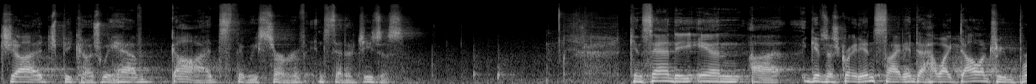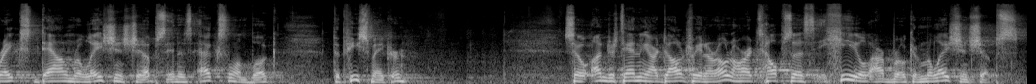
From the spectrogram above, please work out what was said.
judge because we have gods that we serve instead of Jesus. Ken Sande in, uh, gives us great insight into how idolatry breaks down relationships in his excellent book, The Peacemaker. So, understanding idolatry in our own hearts helps us heal our broken relationships.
